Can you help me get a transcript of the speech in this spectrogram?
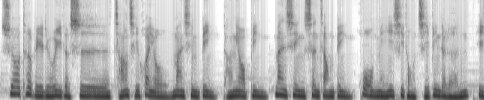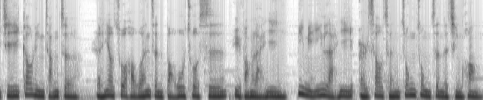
需要特别留意的是，长期患有慢性病、糖尿病、慢性肾脏病或免疫系统疾病的人，以及高龄长者，人要做好完整的保护措施，预防染疫，避免因染疫而造成中重症的情况。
